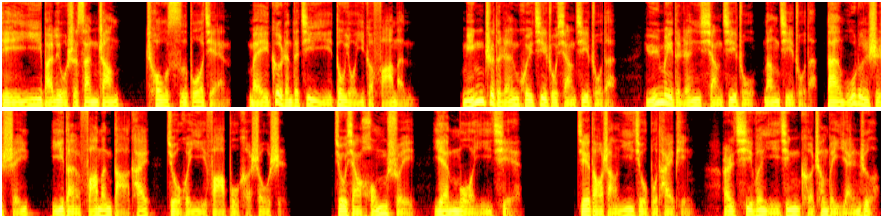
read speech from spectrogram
第一百六十三章抽丝剥茧。每个人的记忆都有一个阀门，明智的人会记住想记住的，愚昧的人想记住能记住的。但无论是谁，一旦阀门打开，就会一发不可收拾，就像洪水淹没一切。街道上依旧不太平，而气温已经可称为炎热。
